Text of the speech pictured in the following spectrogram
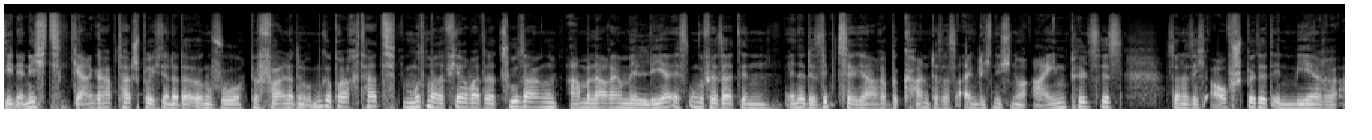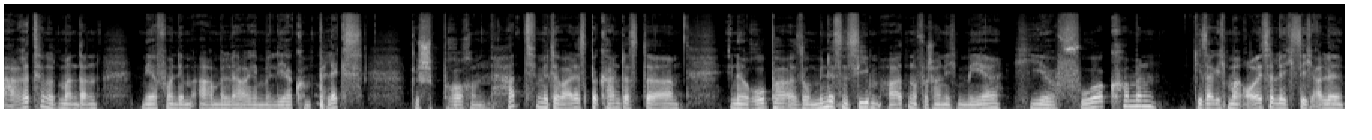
den er nicht gern gehabt hat, sprich, den er da irgendwo befallen hat und umgebracht hat. Muss man fairerweise dazu sagen, Armillaria melea ist ungefähr seit den Ende der 70er Jahre bekannt, dass das eigentlich nicht nur ein Pilz ist, sondern sich aufsplittet in mehrere Arten und man dann mehr von dem Armillaria melea Komplex gesprochen hat. Mittlerweile ist bekannt, dass da in Europa also mindestens sieben Arten und wahrscheinlich mehr hier vorkommen die, sage ich mal, äußerlich sich alle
